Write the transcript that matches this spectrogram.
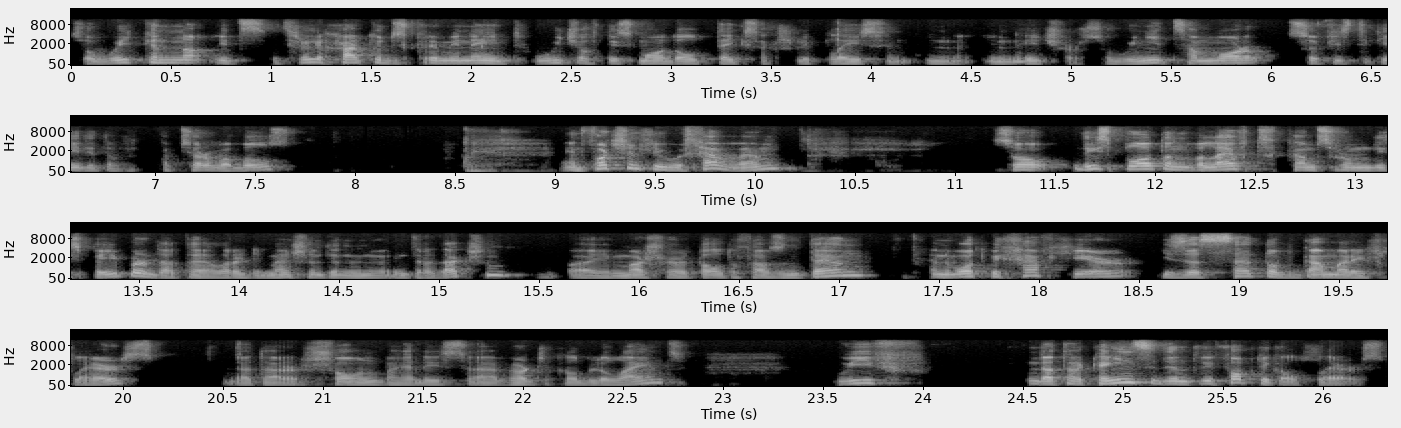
So we cannot, it's, it's really hard to discriminate which of this model takes actually place in, in, in nature. So we need some more sophisticated observables. Unfortunately, we have them. So this plot on the left comes from this paper that I already mentioned in the introduction by Marscher et al. 2010. And what we have here is a set of gamma ray flares that are shown by these uh, vertical blue lines with that are coincident with optical flares.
